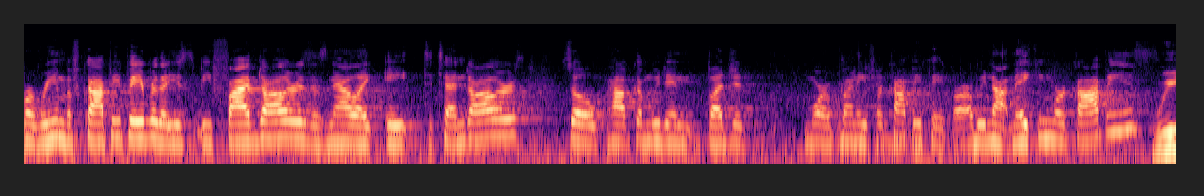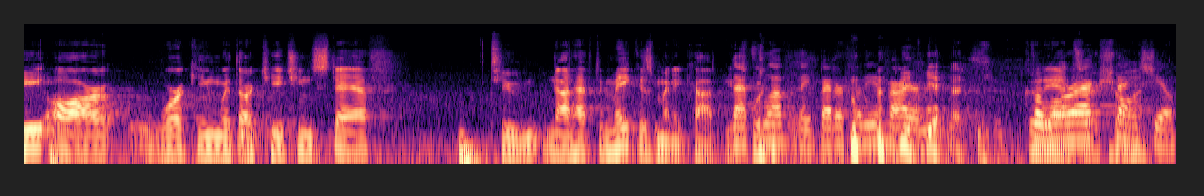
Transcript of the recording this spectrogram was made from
a ream of copy paper that used to be five dollars is now like eight to ten dollars. So how come we didn't budget more money for copy paper? Are we not making more copies? We are working with our teaching staff to not have to make as many copies. That's lovely, better for the environment. Yes. The Good answer, Lorax Sean. thanks you.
